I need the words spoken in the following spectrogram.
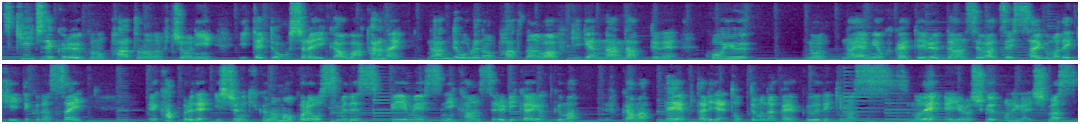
月1で来るこのパートナーの不調に一体どうしたらいいかわからない。なんで俺のパートナーは不機嫌なんだってねこういうの悩みを抱えている男性はぜひ最後まで聞いてください。カップルで一緒に聞くのもこれおすすめです。PMS に関する理解が深まっ深まって2人でとっても仲良くできますのでえよろしくお願いします。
